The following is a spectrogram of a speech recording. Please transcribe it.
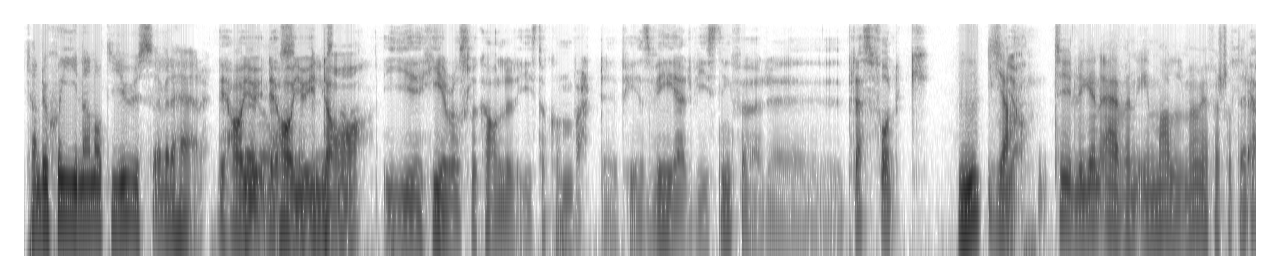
Kan du skina något ljus över det här? Det har ju, det har ju idag i Heroes lokaler i Stockholm varit eh, PSVR-visning för eh, pressfolk. Mm? Ja, Ja. tydligen även i Malmö om jag förstått det rätt.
